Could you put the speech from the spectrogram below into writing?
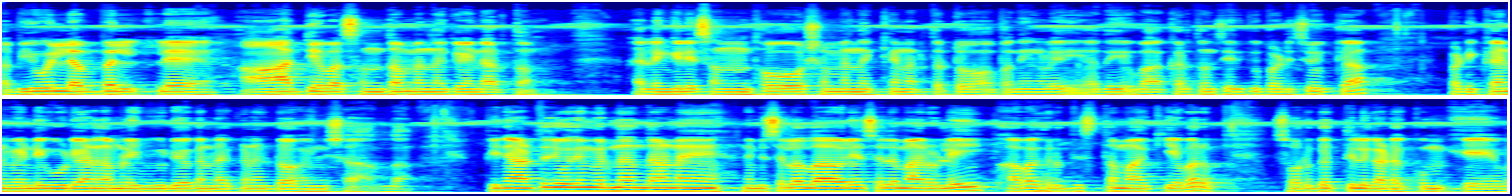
റബിയുൽ അവൽ അല്ലേ ആദ്യ വസന്തം എന്നൊക്കെ അതിന്റെ അർത്ഥം. അല്ലെങ്കിൽ സന്തോഷം എന്നൊക്കെയാണ് അർത്ഥം കേട്ടോ അപ്പോൾ നിങ്ങൾ അത് വാക്കർത്ഥം ശരിക്കും പഠിച്ചു വെക്കുക. പഠിക്കാൻ വേണ്ടി കൂടിയാണ് നമ്മൾ ഈ വീഡിയോ ഒക്കെ ഉണ്ടാക്കുന്നത് കേട്ടോ ഇൻഷാല്ല പിന്നെ അടുത്ത ചോദ്യം വരുന്നത് എന്താണ്? നബി സല്ലാ അലൈഹി അരുളി അവ ഹൃദിസ്ഥമാക്കിയവർ സ്വർഗത്തിൽ കടക്കും? ഏവ.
